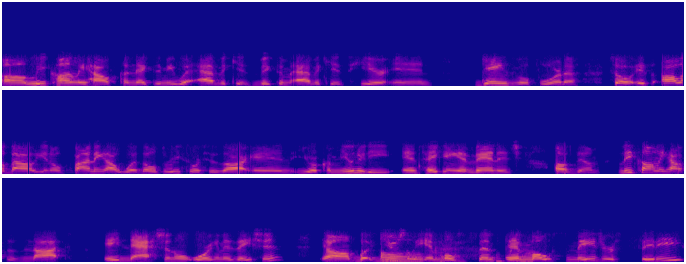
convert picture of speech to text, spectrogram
Uh, Lee Conlee House connected me with advocates, victim advocates here in Gainesville, Florida. So it's all about you know finding out what those resources are in your community and taking advantage of them. Lee Conlee House is not a national organization, um, but usually oh, okay. in most okay. in most major cities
